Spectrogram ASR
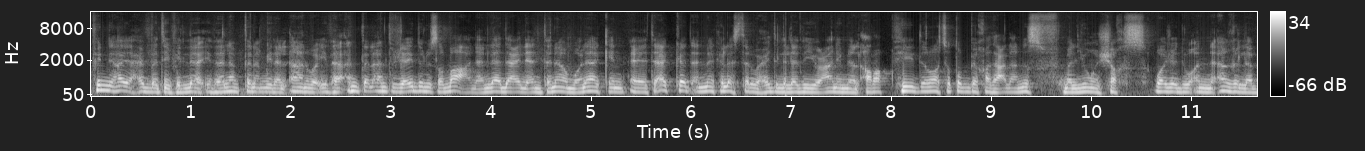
في النهاية أحبتي في الله إذا لم تنم إلى الآن وإذا أنت الآن تشاهدني صباحا يعني لا داعي لأن تنام ولكن آه، تأكد أنك لست الوحيد الذي يعاني من الأرق. في دراسة طبقت على نصف مليون شخص وجدوا أن أغلب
